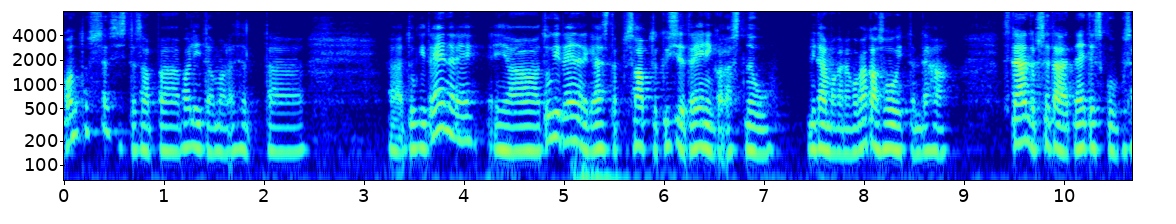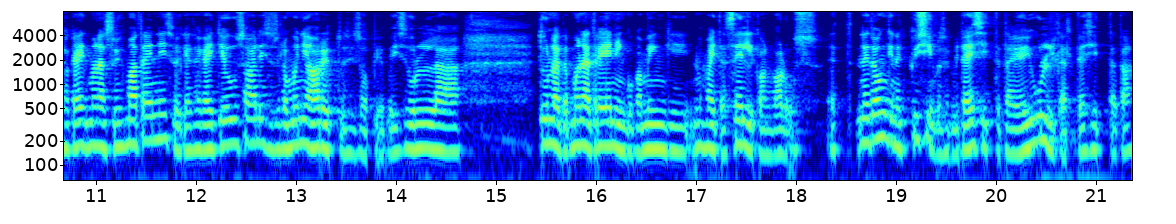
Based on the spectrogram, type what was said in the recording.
kontosse, siis ta saab äh, valida omale sealt äh, äh tugitreeneri ja tugitreeneri käest saab ta küsida treeningalast nõu, mida ma ka nagu väga soovitan teha see tähendab seda, et näiteks kui sa käid mõnes rühmatrennis või sa käid jõusaalis ja sulle mõni harjutus ei sobi või sul tunned, et mõne treeninguga mingi, noh, ma ei tea, selg on valus, et need ongi need küsimused, mida esitada ja julgelt esitada,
